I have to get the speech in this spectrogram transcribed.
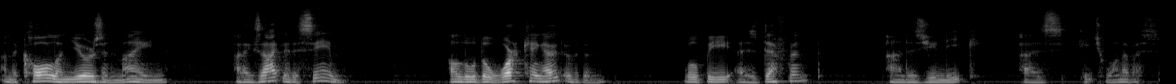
and the call on yours and mine are exactly the same, although the working out of them will be as different and as unique as each one of us.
